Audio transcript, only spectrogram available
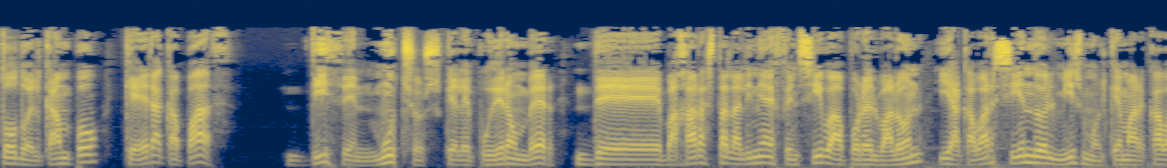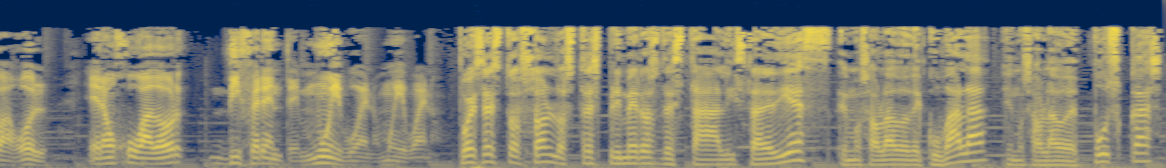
todo el campo, que era capaz dicen muchos que le pudieron ver, de bajar hasta la línea defensiva por el balón y acabar siendo él mismo el que marcaba gol. Era un jugador diferente, muy bueno, muy bueno. Pues estos son los tres primeros de esta lista de 10. Hemos hablado de Kubala, hemos hablado de Puskas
